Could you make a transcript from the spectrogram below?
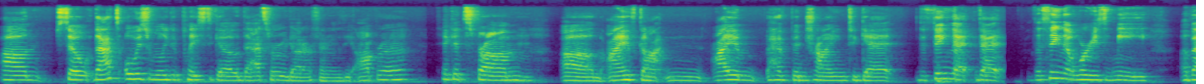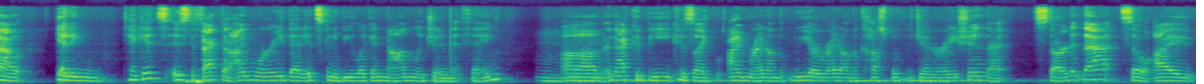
Um, so that's always a really good place to go. That's where we got our Phantom of the Opera tickets from. Mhm. Um, I've gotten, I am have been trying to get the thing that that the thing that worries me about getting tickets is the fact that I'm worried that it's going to be like a non-legitimate thing. Mhm. um, and that could be because like I'm right on the we are right on the cusp of the generation that started that. So I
